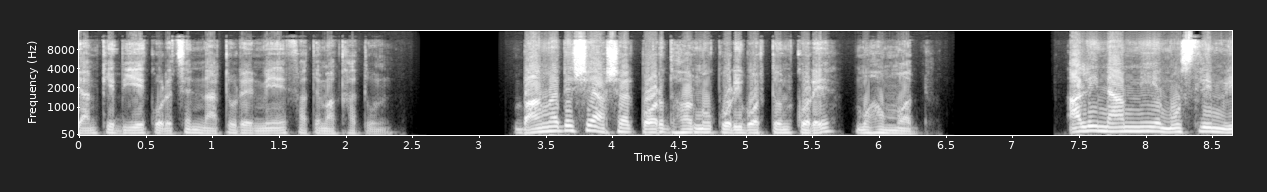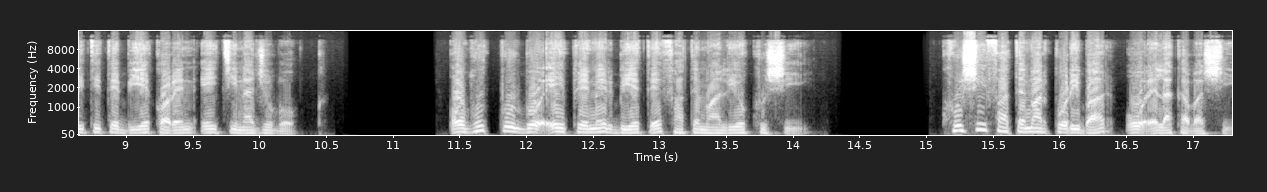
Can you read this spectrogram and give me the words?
জানকে বিয়ে করেছেন নাটোরের মেয়ে ফাতেমা খাতুন। বাংলাদেশে আসার পর ধর্ম পরিবর্তন করে মোহাম্মদ আলী নাম নিয়ে মুসলিম রীতিতে বিয়ে করেন এই চীনা যুবক। অভূতপূর্ব এই প্রেমের বিয়েতে ফাতেমা আলীও খুশি। খুশি ফাতেমার পরিবার ও এলাকাবাসী।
